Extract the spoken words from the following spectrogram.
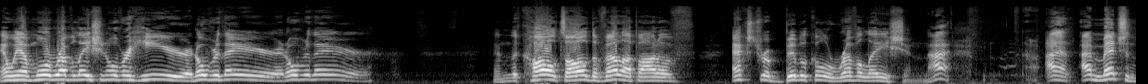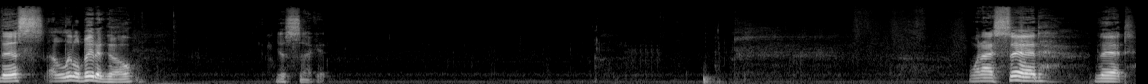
And we have more revelation over here and over there and over there. And the cults all develop out of extra biblical revelation. I, I, I mentioned this a little bit ago. Just a second. When I said that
